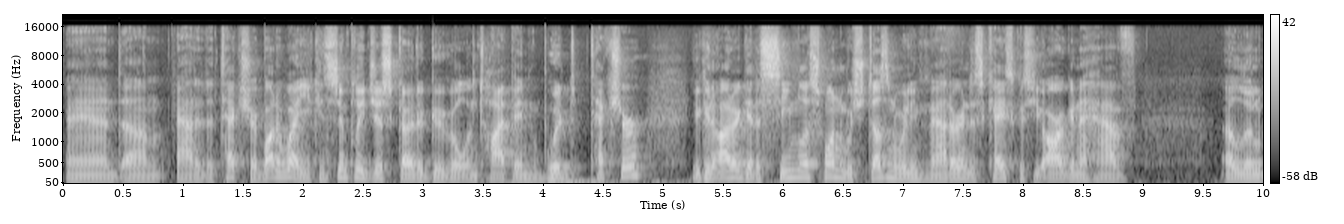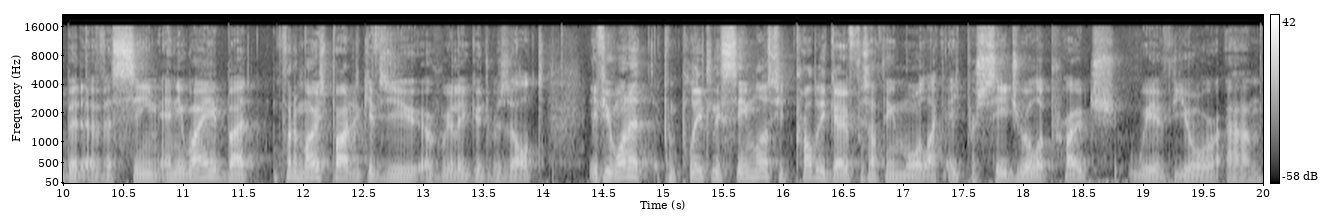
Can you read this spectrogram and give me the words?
and um, added a texture. By the way, you can simply just go to Google and type in wood texture. You can either get a seamless one, which doesn't really matter in this case because you are going to have a little bit of a seam anyway, but for the most part, it gives you a really good result. If you want it completely seamless, you'd probably go for something more like a procedural approach with your um,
